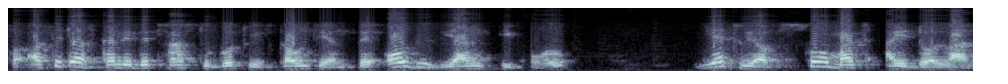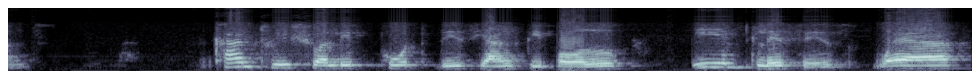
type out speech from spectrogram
So a serious candidate has to go to his county and say, all these young people, yet we have so much idle land. Can't we surely put these young people in places where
